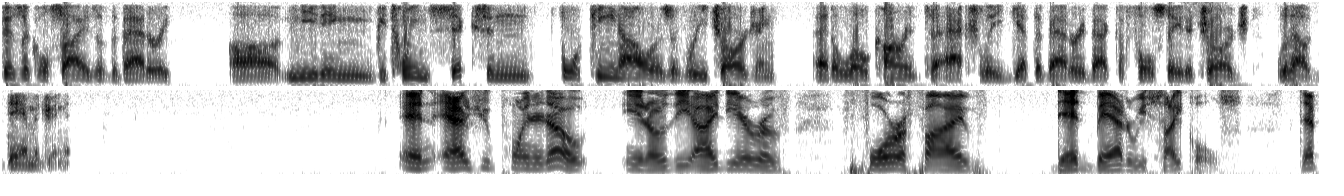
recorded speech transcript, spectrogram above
physical size of the battery, uh, needing between six and 14 hours of recharging at a low current to actually get the battery back to full state of charge without damaging it. And as you pointed out, you know, the idea of four or five dead battery cycles, that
